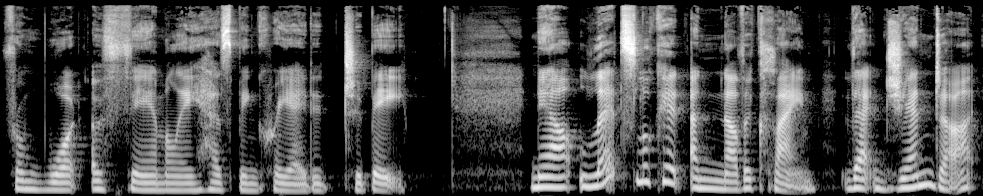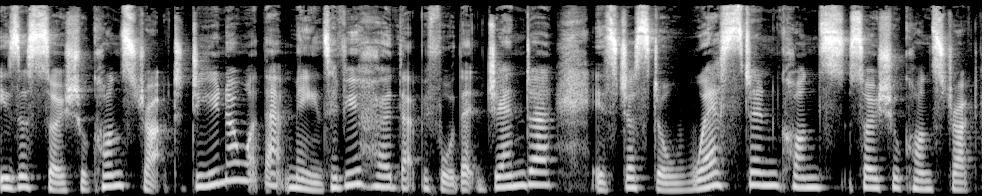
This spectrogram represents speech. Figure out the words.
from what a family has been created to be. Now, let's look at another claim that gender is a social construct. Do you know what that means? Have you heard that before? That gender is just a Western social construct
